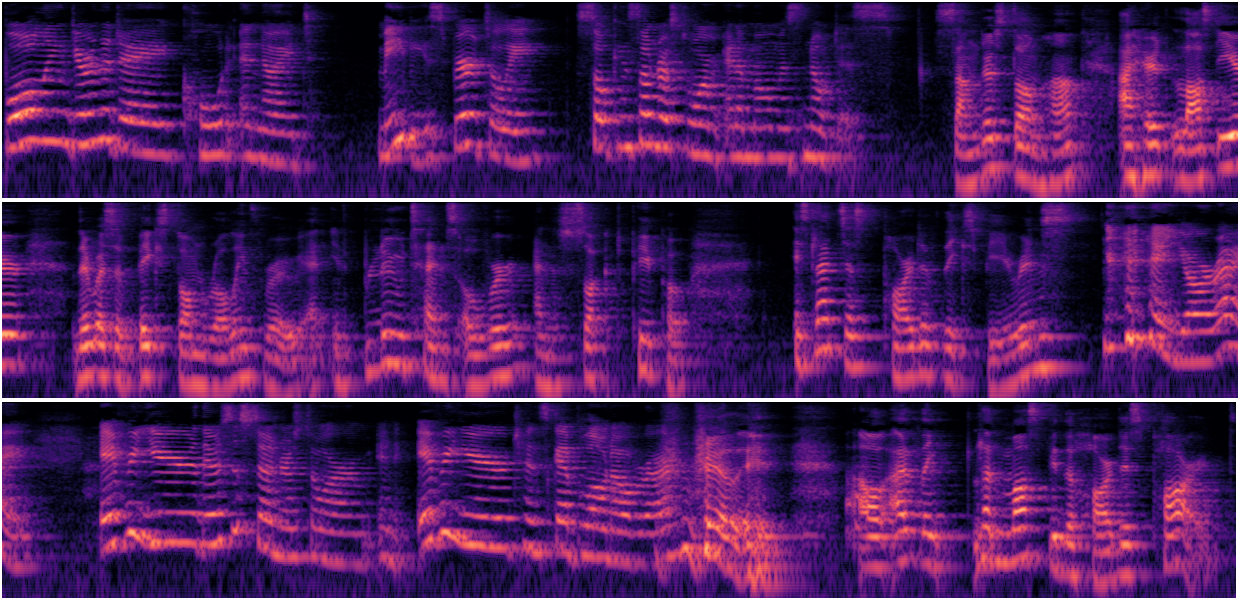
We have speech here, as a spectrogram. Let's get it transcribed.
boiling during the day, cold at night, maybe spiritually, soaking thunderstorm at a moment's notice. Thunderstorm, huh? I heard last year there was a big storm rolling through and it blew tents over and sucked people. Is that just part of the experience? You're right. Every year there's a thunderstorm, and every year tents get blown over. really? Oh, I think that must be the hardest part.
